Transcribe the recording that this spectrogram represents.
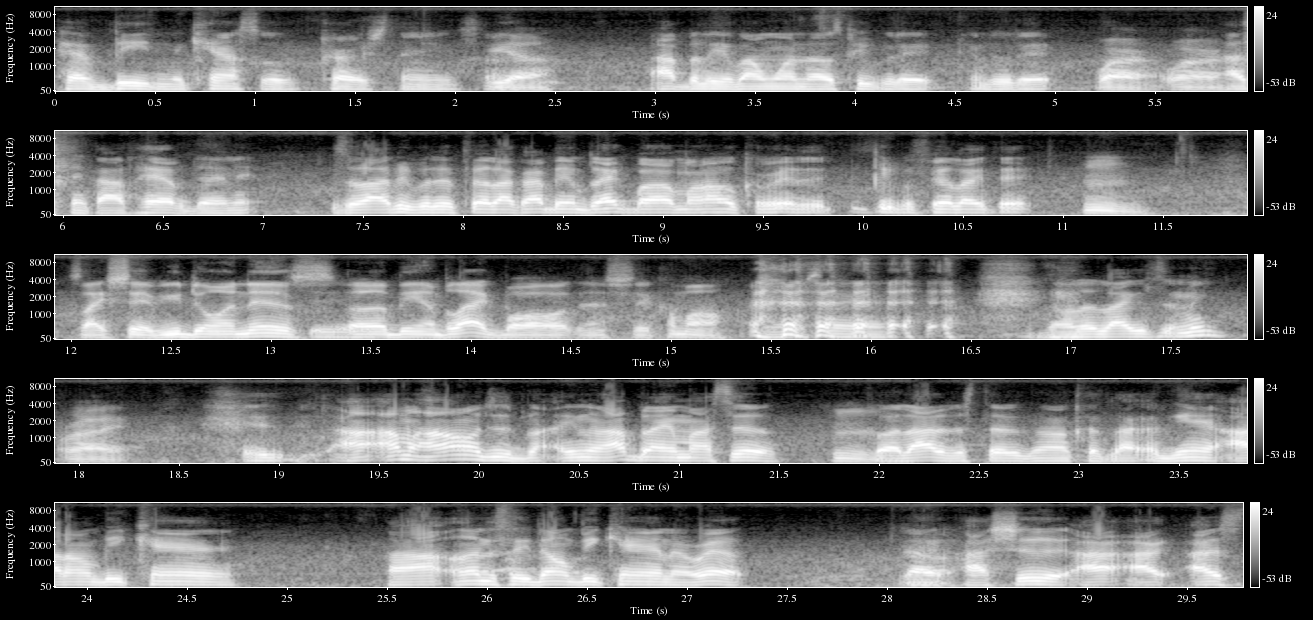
have beaten the cancel curse thing. So Yeah. I believe I'm one of those people that can do that. Word. I think I have done it. There's a lot of people that feel like I've been blackballed my whole career. People feel like that. Hmm. It's like shit. If you doing this, Yeah. uh, being blackballed, then shit. Come on. You know what I'm saying? don't look like it to me. right. It, I, I'm, I don't just, bl- you know, I blame myself Hmm. for a lot of the stuff going. Cause like again, I don't be caring. I honestly don't be caring to rap. Like Yeah. I should. I I. it's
